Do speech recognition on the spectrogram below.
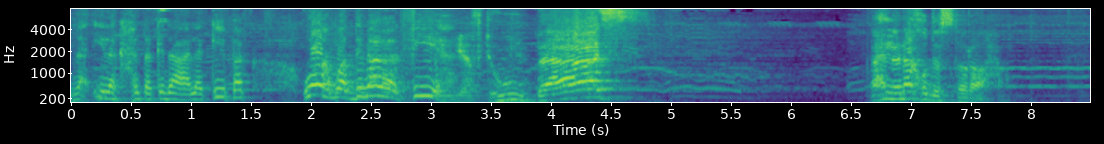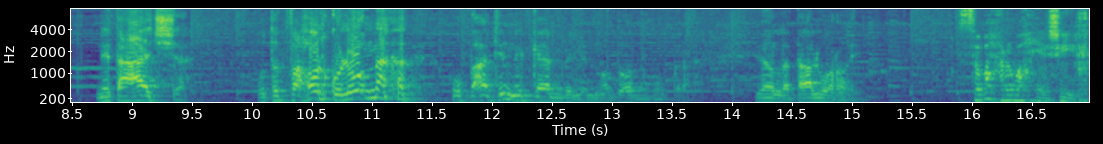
نقي لك حيطة كده على كيفك واخبط دماغك فيها. يا فتون بس! إحنا ناخد استراحة. نتعشى وتطفحوا لكم لقمة وبعدين نكمل الموضوع ده بكرة. يلا تعالوا ورايا الصباح رباح يا شيخ.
